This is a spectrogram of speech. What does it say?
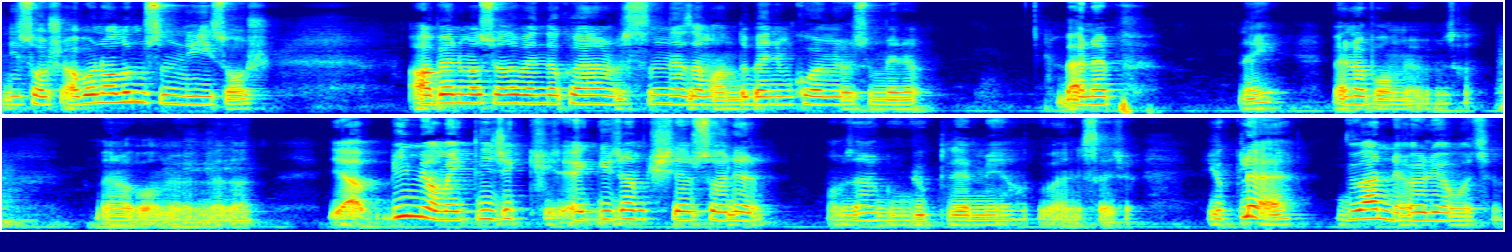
Nisoş. Abone olur musun Nisoş? Abi animasyonu beni de koyar mısın? Ne zamandı? Benim koymuyorsun beni. Ben hep... Ne? Ben hep olmuyorum zaten. Ben hep olmuyorum. Neden? Ya bilmiyorum ekleyecek ekleyeceğim kişileri söylerim. O yüzden yüklemi güvenli sadece. Yükle. Güvenle ölüyor maçı.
